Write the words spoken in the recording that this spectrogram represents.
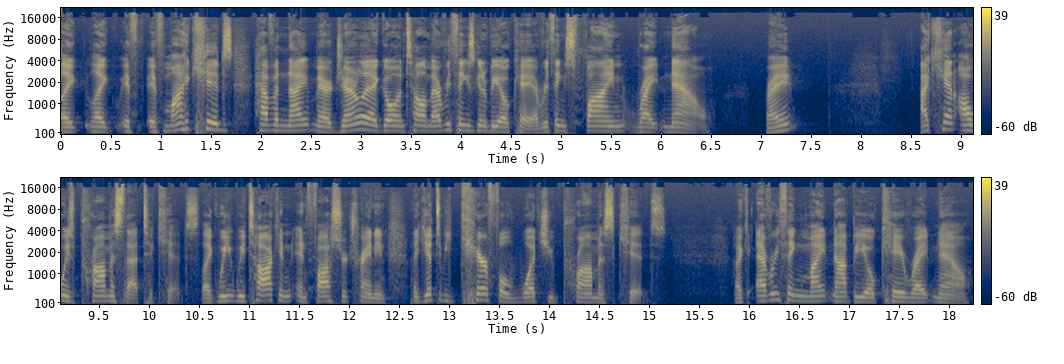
Like, like if, if my kids have a nightmare, generally I go and tell them everything's going to be okay. Everything's fine right now, right? I can't always promise that to kids. Like we, we talk in, in foster training, like you have to be careful what you promise kids. Like everything might not be okay right now.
